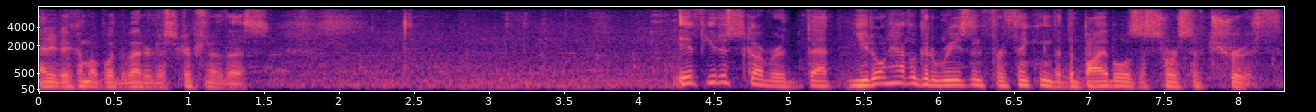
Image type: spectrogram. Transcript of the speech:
I need to come up with a better description of this. If you discovered that you don't have a good reason for thinking that the Bible is a source of truth,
